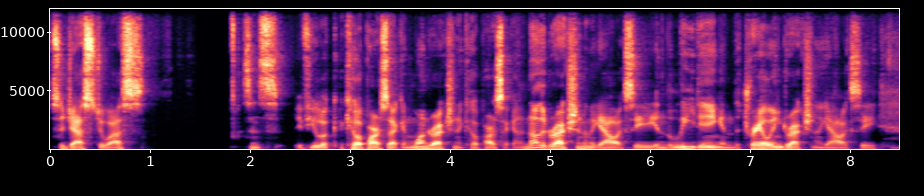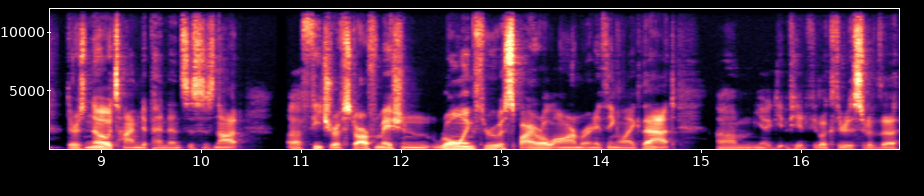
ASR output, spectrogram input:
suggests to us since if you look a kiloparsec in one direction, a kiloparsec in another direction in the galaxy, in the leading and the trailing direction of the galaxy, there's no time dependence. This is not a feature of star formation rolling through a spiral arm or anything like that. Um, you know, if you, if you, look through the sort of the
